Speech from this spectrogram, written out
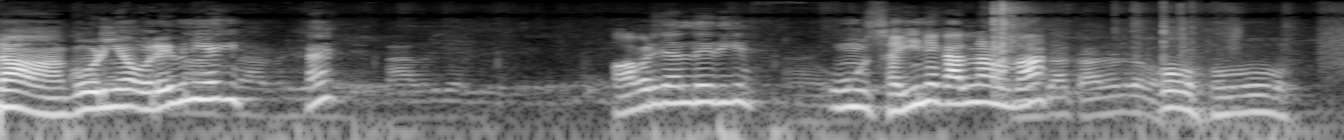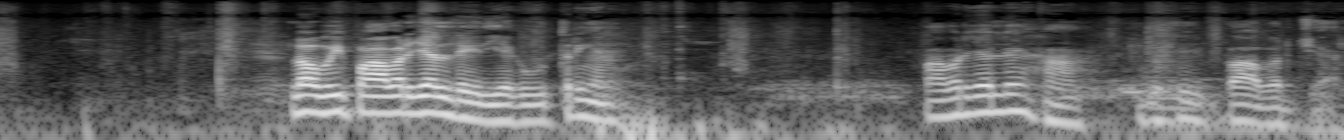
ਨਾ ਗੋਲੀਆਂ ਉਰੇ ਵੀ ਨਹੀਂ ਹੈਗੀ ਹੈ? ਪਾਵਰ ਜੈਲ ਦੇ ਦਈਏ। ਉਹ ਸਹੀ ਨੇ ਕੱਲ ਤਾਂ। ਕਾਨੂੰਨ ਦਾ ਓਹੋ। ਲਓ ਵੀ ਪਾਵਰ ਜੈਲ ਦੇ ਦਈਏ ਕਬੂਤਰੀਆਂ ਨੂੰ। ਪਾਵਰ ਜੈਲ ਹੈ? ਇਜ਼ ਪਾਵਰ ਜੈਲ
